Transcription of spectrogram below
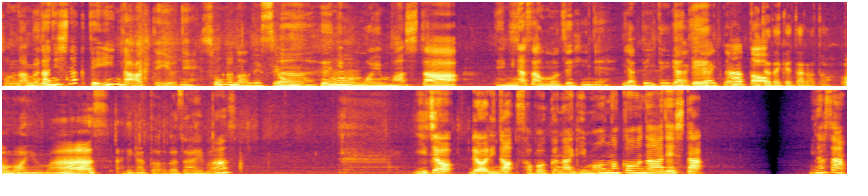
そんな無駄にしなくていいんだっていうね、そうなんですよ。うん、ふうに思いました。ね、皆さんもぜひねやっていただきたいなと。いただけたらと思います。ありがとうございます。以上、料理の素朴な疑問のコーナーでした。皆さん、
